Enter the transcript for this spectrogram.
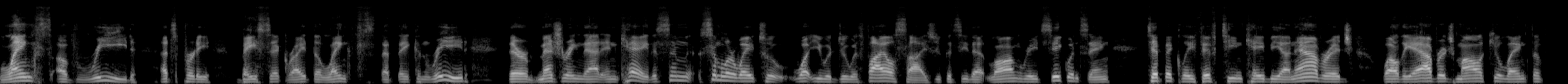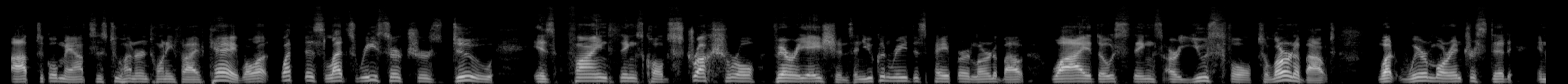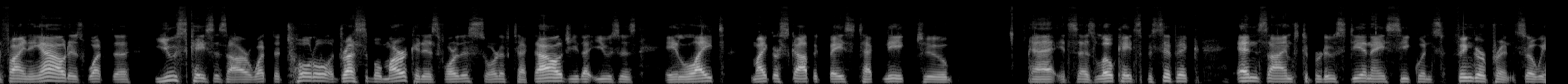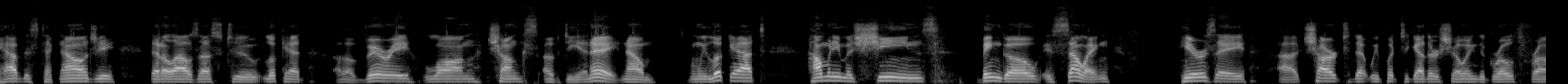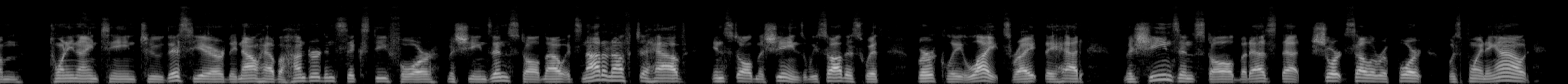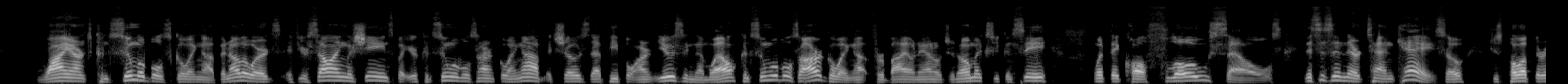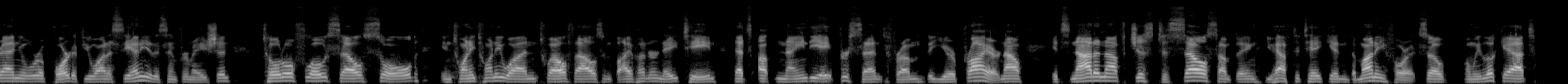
lengths of read. That's pretty basic, right? The lengths that they can read, they're measuring that in K. The sim- similar way to what you would do with file size. You could see that long read sequencing, typically 15 KB on average, while the average molecule length of optical maps is 225K. Well, what this lets researchers do is find things called structural variations. And you can read this paper and learn about why those things are useful to learn about. What we're more interested in finding out is what the use cases are, what the total addressable market is for this sort of technology that uses a light microscopic based technique to, uh, it says, locate specific enzymes to produce DNA sequence fingerprints. So we have this technology that allows us to look at uh, very long chunks of DNA. Now, when we look at how many machines Bingo is selling, here's a uh, chart that we put together showing the growth from 2019 to this year, they now have 164 machines installed. Now, it's not enough to have installed machines. We saw this with Berkeley Lights, right? They had machines installed, but as that short seller report was pointing out, why aren't consumables going up? In other words, if you're selling machines but your consumables aren't going up, it shows that people aren't using them. Well, consumables are going up for Bionano Genomics. You can see what they call flow cells. This is in their 10K. So just pull up their annual report if you want to see any of this information. Total flow cells sold in 2021, 12,518. That's up 98% from the year prior. Now, it's not enough just to sell something, you have to take in the money for it. So when we look at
